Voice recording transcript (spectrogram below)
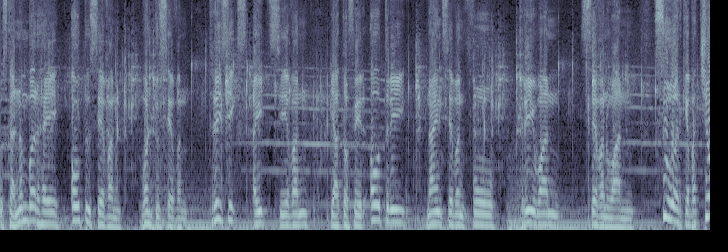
उसका नंबर है O two seven one two seven three six eight seven या तो फिर O three nine seven four three one seven one सुअर के बच्चों।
